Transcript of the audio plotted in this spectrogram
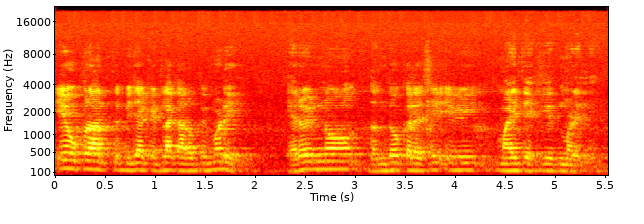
એ ઉપરાંત બીજા કેટલાક આરોપી મળી. હેરોઇનનો ધંધો કરે છે એવી માહિતી હકીકત મળેલી.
